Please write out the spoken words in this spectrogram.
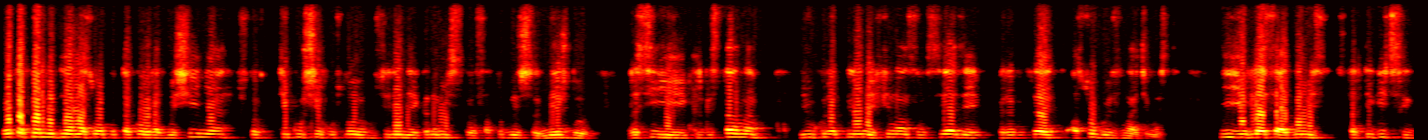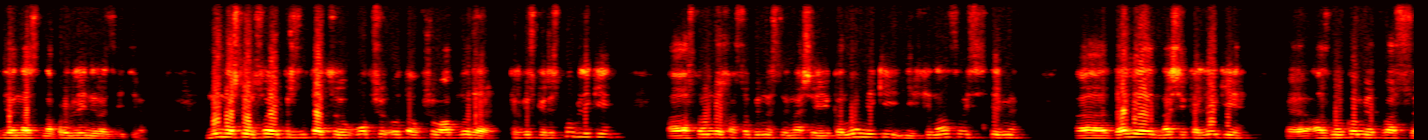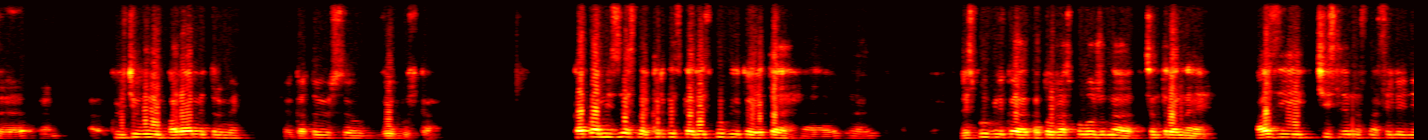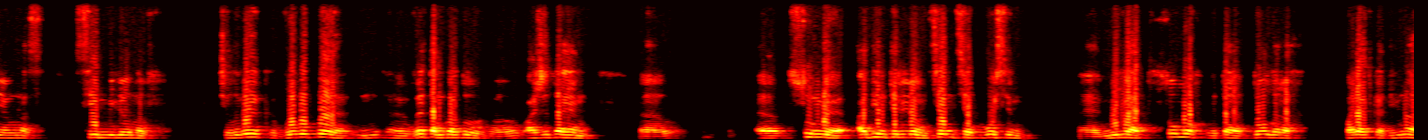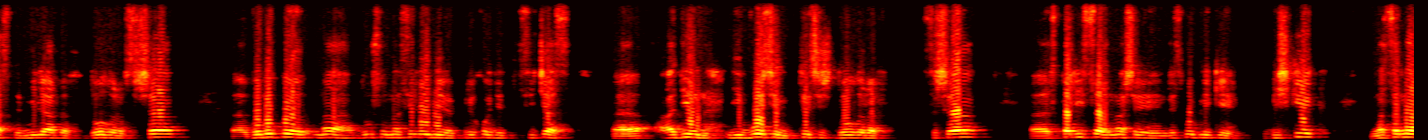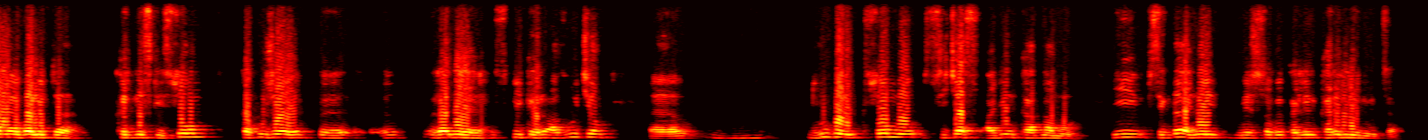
Это первый для нас опыт такого размещения, что в текущих условиях усиления экономического сотрудничества между Россией и Кыргызстаном и укрепление финансовых связей приобретает особую значимость и является одним из стратегических для нас направлений развития. Мы начнем свою презентацию от общего обзора Кыргызской Республики, основных особенностей нашей экономики и финансовой системы. А далее наши коллеги Э, ознакомят вас с э, ключевыми параметрами готовившегося выпуска. Как вам известно, Кыргызская республика – это э, республика, которая расположена в Центральной Азии. Численность населения у нас 7 миллионов человек. ВВП в этом году ожидаем в сумме 1 триллион 78 миллиард сомов, это в долларах порядка 12 миллиардов долларов США. Э, ВВП на душу населения приходит сейчас 1,8 э, тысяч долларов США. Э, столица нашей республики Бишкек. Национальная валюта кыргызский сом. Как уже ранее спикер озвучил, рубль к сому сейчас один к одному. И всегда они между собой коррелируются.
